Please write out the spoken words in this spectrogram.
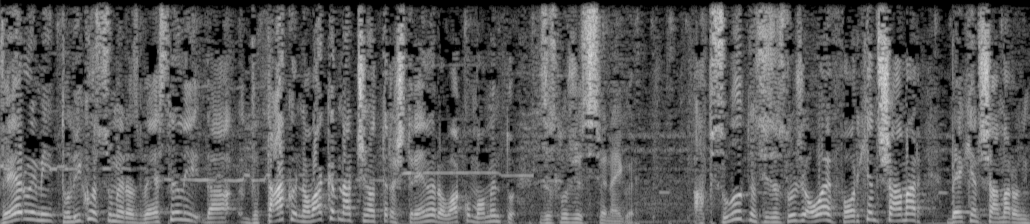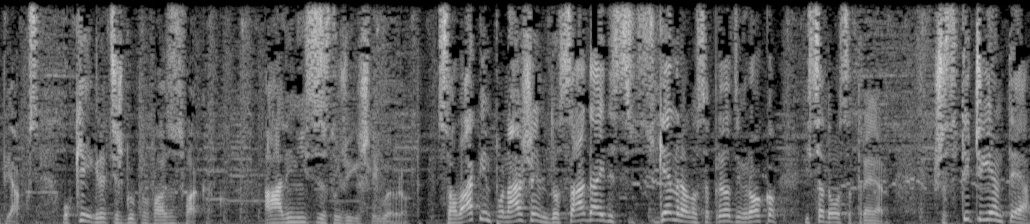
Veruj mi, toliko su me razbesnili da, da tako, na ovakav način oteraš trenera u ovakvom momentu, zaslužio si sve najgore. Apsolutno si zaslužio, ovo je forehand šamar, backhand šamar Olimpijakos. Ok, igraćeš grupnu fazu svakako, ali nisi zaslužio igraš Ligu Evrope. Sa ovakvim ponašanjem do sada, ajde generalno sa prelaznim rokom i sad ovo sa trenerom. Što se tiče IMT-a,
